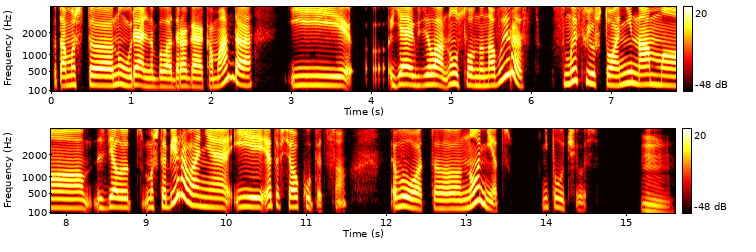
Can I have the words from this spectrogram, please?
Потому что, ну, реально была дорогая команда, и я их взяла, ну, условно, на вырост, с мыслью, что они нам э, сделают масштабирование, и это все окупится. Вот. э, Но нет, не получилось. М.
